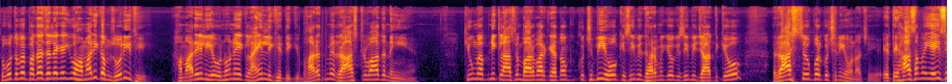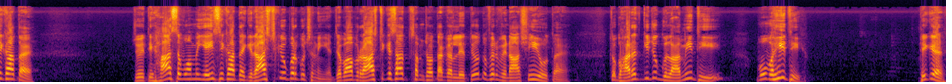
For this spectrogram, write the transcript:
तो वो तुम्हें पता चलेगा कि वो हमारी कमज़ोरी थी। हमारे लिए उन्होंने एक लाइन लिखी थी कि भारत में राष्ट्रवाद नहीं है। क्यों मैं अपनी क्लास में बार बार कहता हूँ कि कुछ भी हो, किसी भी धर्म के हो, किसी भी जाति के हो, राष्ट्र से ऊपर कुछ नहीं होना चाहिए। इतिहास हमें यही सिखाता है। जो इतिहास है वो हमें यही सिखाता है कि राष्ट्र के ऊपर कुछ नहीं है। जब आप राष्ट्र के साथ समझौता कर लेते हो तो फिर विनाश ही होता है। तो भारत की जो गुलामी थी, वो वही थी। ठीक है?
